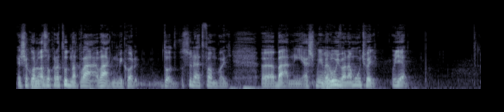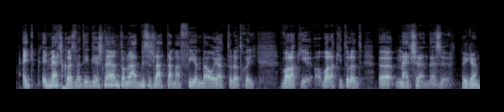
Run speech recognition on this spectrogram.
és akkor azokra tudnak vá- vágni, mikor szünet van, vagy bármi ilyesmi. Mert Mhm. úgy van amúgy, hogy ugye egy, egy meccs közvetítésnél, nem tudom, lát, biztos láttál már filmben olyat, tudod, hogy valaki, valaki tudod, meccsrendező. Igen,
